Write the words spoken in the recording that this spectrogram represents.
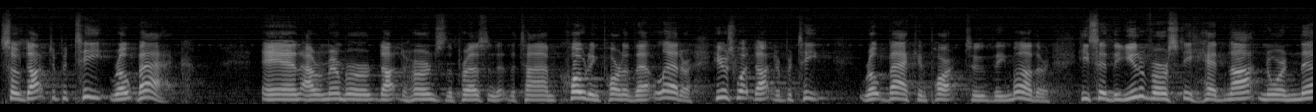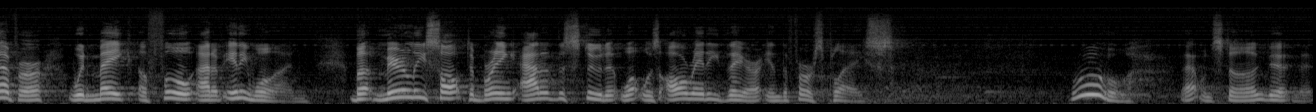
So Dr. Poteat wrote back. And I remember Dr. Hearns, the president at the time, quoting part of that letter. Here's what Dr. Poteat wrote back in part to the mother. He said, The university had not nor never would make a fool out of anyone but merely sought to bring out of the student what was already there in the first place. Ooh, that one stung, didn't it?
